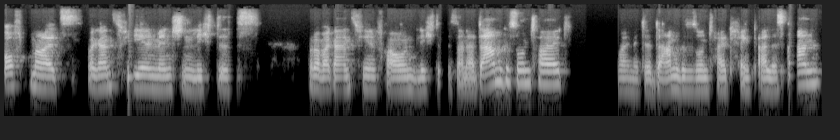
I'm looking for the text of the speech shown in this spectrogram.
Oftmals bei ganz vielen Menschen liegt es oder bei ganz vielen Frauen liegt es an der Darmgesundheit, weil mit der Darmgesundheit fängt alles an.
